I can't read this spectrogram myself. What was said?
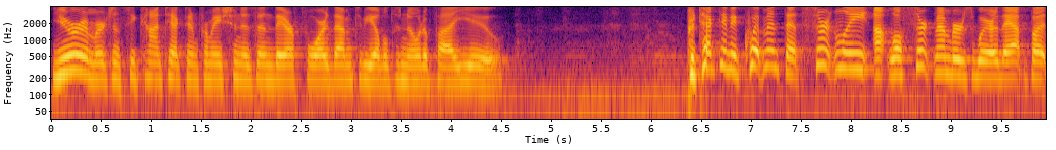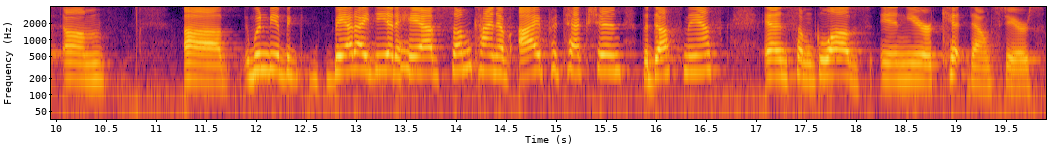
your emergency contact information is in there for them to be able to notify you. Protective equipment that certainly, uh, well, CERT members wear that, but um, uh, it wouldn't be a big, bad idea to have some kind of eye protection, the dust mask, and some gloves in your kit downstairs.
